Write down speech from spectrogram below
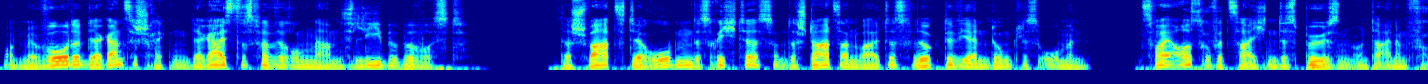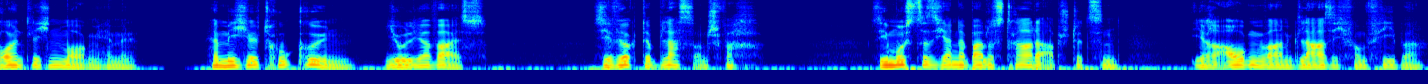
Und mir wurde der ganze Schrecken der Geistesverwirrung namens Liebe bewusst. Das Schwarz der Roben des Richters und des Staatsanwaltes wirkte wie ein dunkles Omen. Zwei Ausrufezeichen des Bösen unter einem freundlichen Morgenhimmel. Herr Michel trug grün, Julia weiß. Sie wirkte blass und schwach. Sie musste sich an der Balustrade abstützen. Ihre Augen waren glasig vom Fieber.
